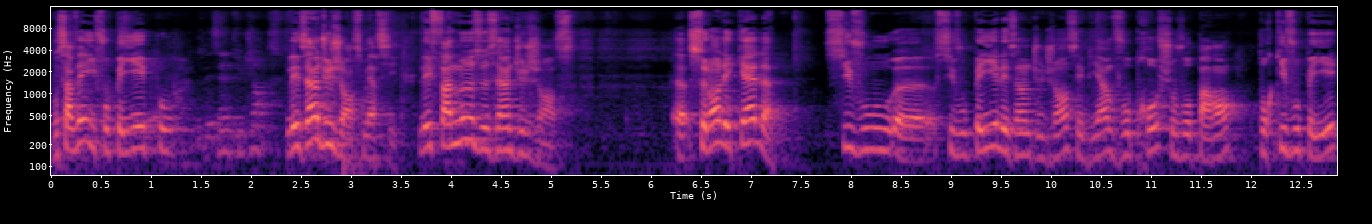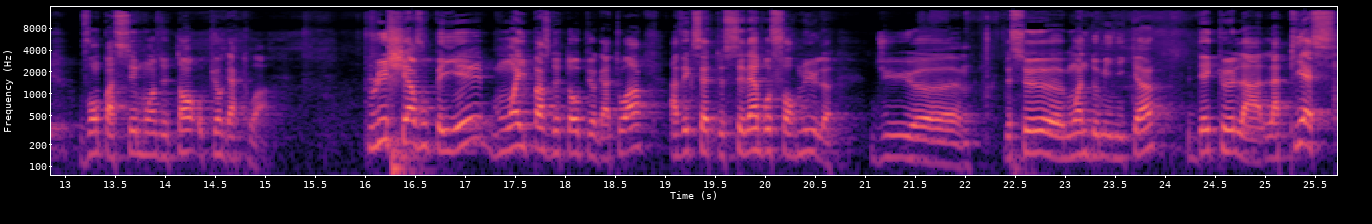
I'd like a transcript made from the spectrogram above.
Vous savez, il faut payer pour... Les indulgences. Les indulgences, merci. Les fameuses indulgences, selon lesquelles, si vous, euh, si vous payez les indulgences, eh bien, vos proches ou vos parents, pour qui vous payez, vont passer moins de temps au purgatoire. Plus cher vous payez, moins ils passent de temps au purgatoire, avec cette célèbre formule du, euh, de ce moine dominicain, dès que la, la pièce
